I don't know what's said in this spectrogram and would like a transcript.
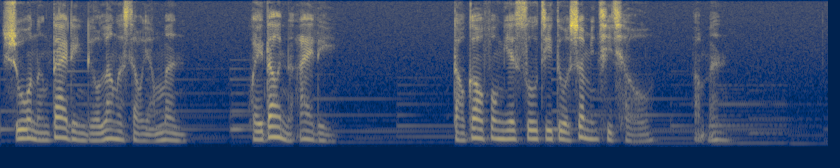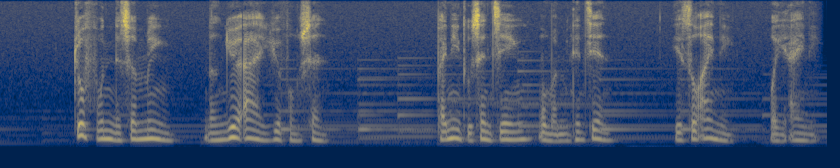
使我能带领流浪的小羊们回到你的爱里。祷告奉耶稣基督的圣名祈求，阿门。祝福你的生命。能越爱越丰盛，陪你读圣经。我们明天见。耶稣爱你，我也爱你。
